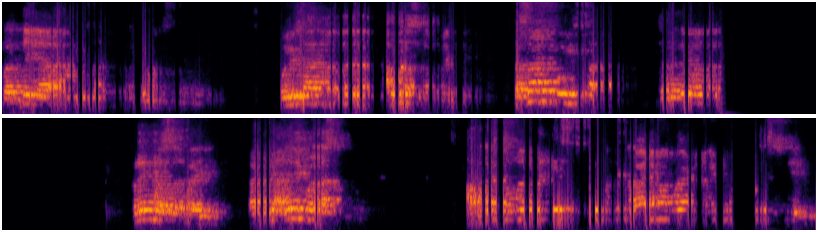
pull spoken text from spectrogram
प्रत्येकाला पोलिसांचा अभिमान असला पाहिजे. पोलिसांबद्दल आदर असला पाहिजे तसाच पोलिसांना जनतेबद्दल प्रेम असलं पाहिजे कारण मी अनेक वेळा सांगतो आपल्या शंभर टक्के सिस्टीममध्ये नव्याण्णव पॉईंट नव्याण्णव टक्के सिस्टीम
